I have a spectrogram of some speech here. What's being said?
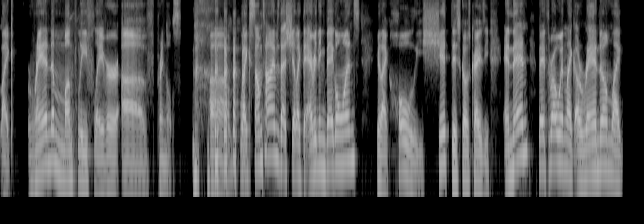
like random monthly flavor of Pringles. Um, like sometimes that shit, like the everything bagel ones, you're like, holy shit, this goes crazy. And then they throw in like a random, like,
